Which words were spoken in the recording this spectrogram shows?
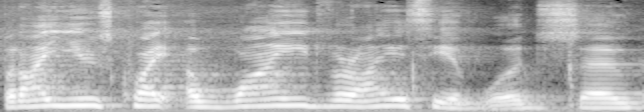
But I use quite a wide variety of woods. So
